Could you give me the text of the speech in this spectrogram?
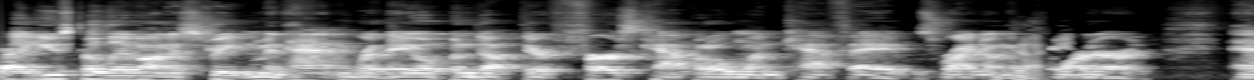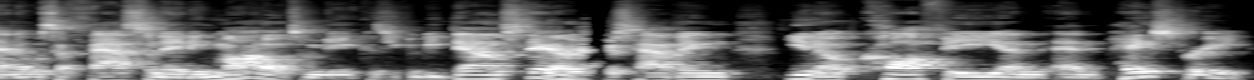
uh, used to live on a street in Manhattan where they opened up their first Capital One cafe. It was right on the okay. corner, and, and, it was a fascinating model to me because you could be downstairs yeah. just having you know coffee and and pastry,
